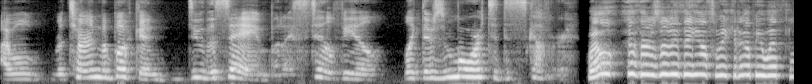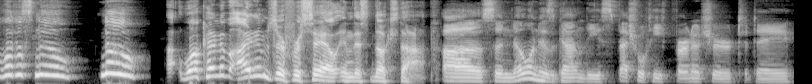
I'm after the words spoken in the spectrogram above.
I will return the book and do the same, but I still feel like there's more to discover. Well, if there's anything else we can help you with, let us know. No. Uh, what kind of items are for sale in this Nook stop? Uh, so no one has gotten the specialty furniture today.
